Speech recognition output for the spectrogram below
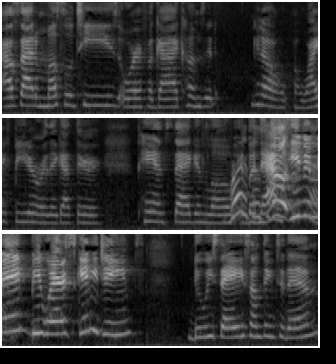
outside of muscle tees, or if a guy comes in, you know, a wife beater, or they got their pants sagging low. Right, but now even men be wearing skinny jeans. Do we say something to them?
